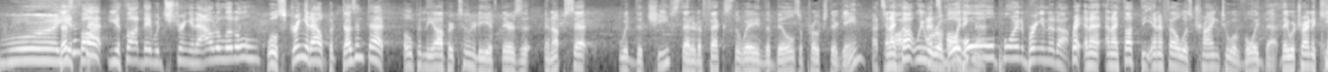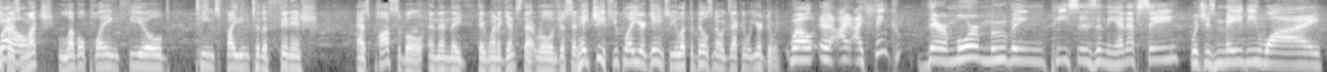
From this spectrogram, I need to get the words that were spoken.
Well, you Doesn't thought that- you thought they would string it out a little? Well, string it out, but doesn't that open the opportunity if there's a, an upset with the Chiefs that it affects the way the Bills approach their game? That's and I thought we were avoiding my that. whole point of bringing it up. Right, and I, and I thought the NFL was trying to avoid that. They were trying to keep Well- as much level playing field, teams fighting to the finish as possible, and then they, they went against that rule and just said, hey, Chiefs, you play your game so you let the Bills know exactly what you're doing. Well, uh, I, I think there are more moving pieces in the NFC, which is maybe why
